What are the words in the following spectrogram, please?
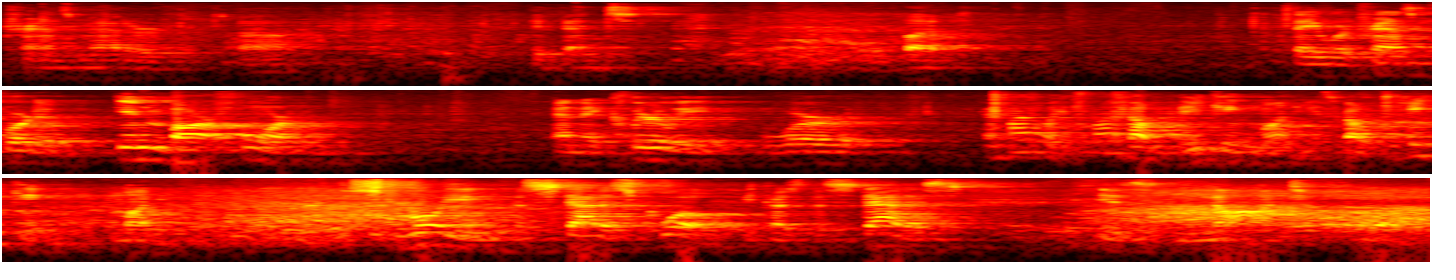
transmatter uh, event but they were transported in bar form, and they clearly were. And by the way, it's not about making money, it's about taking money, destroying the status quo, because the status is not quo.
